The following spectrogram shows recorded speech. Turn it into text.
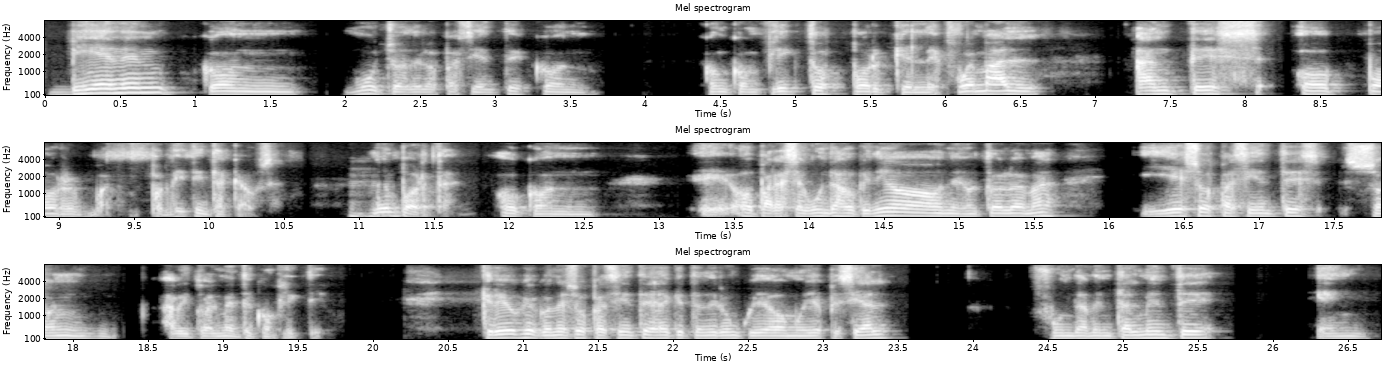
vienen con muchos de los pacientes con, con conflictos porque les fue mal antes o por, por distintas causas no importa, o, con, eh, o para segundas opiniones o todo lo demás, y esos pacientes son habitualmente conflictivos. Creo que con esos pacientes hay que tener un cuidado muy especial fundamentalmente en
